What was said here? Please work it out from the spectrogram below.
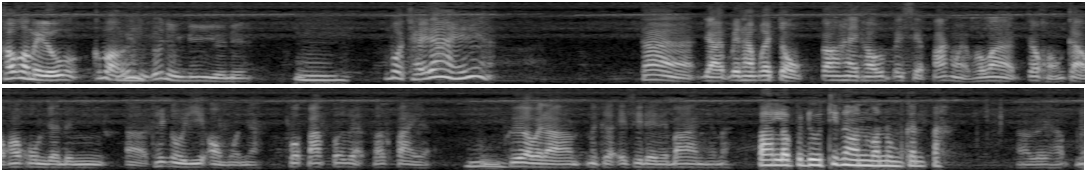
เขาก็ไม่รู้เขาบอกเฮ้ยก็ยังดีอยู่เนี่ยอืม บอกใช้ได้เนี่ย ถ้าอยากไปทำกระจกก็ให้เขาไปเสียบปลั๊กหน่อยเพราะว่าเจ้าของเก่าเขาคงจะดึงเอ่อเทคโนโลยีออกหมดไงพวกปลั๊กเปิดแบบปลั๊กไฟอะอืมเพื่อเวลามันเกิดอุบิเหตุในบ้านใช่ไหมไปเราไปดูที่นอนหมอหนุ่มกันปะเอาเลยครับไหน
